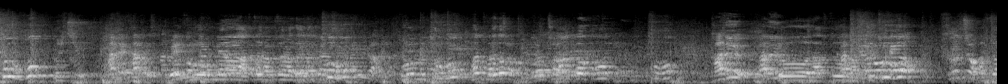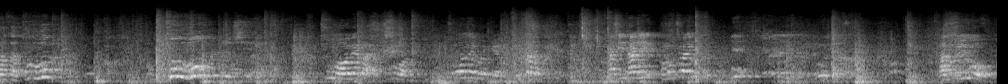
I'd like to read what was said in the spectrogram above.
투후. 그렇지. 가드, 가드. 왼손 가드. 들어오면 앞선 앞선 하다가 투후. 들어오면 투후. 한 받아. 그렇죠. 한 받고 투후. 가드, 가드. 가드 납도 들어오세요. 투후. 그렇죠. 하다 투후. 투후. 그렇지. 투원 해봐요. 투원. 투원 해볼게요. 일단 다시 다시 겁먹지 말고. 가드 올리고.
